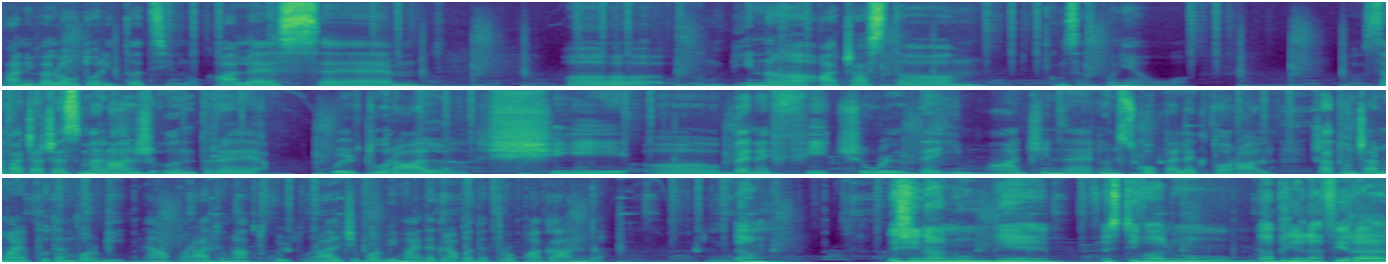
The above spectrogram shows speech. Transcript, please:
la nivelul autorității locale se uh, îmbină această, cum să spun eu, se face acest melanj între cultural și uh, beneficiul de imagine în scop electoral. Și atunci nu mai putem vorbi neapărat de un act cultural, ci vorbim mai degrabă de propagandă. Da. Deși na, nu e festivalul Gabriela Fira,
